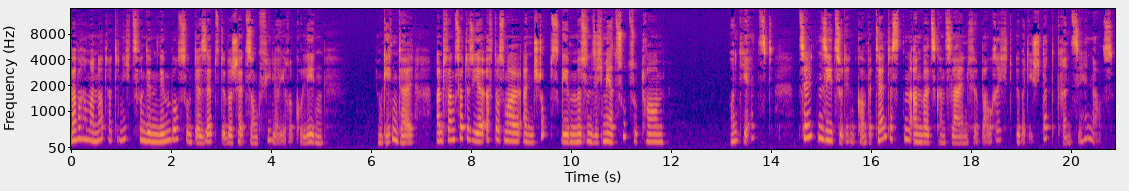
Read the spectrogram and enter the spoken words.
Barbara Manott hatte nichts von dem Nimbus und der Selbstüberschätzung vieler ihrer Kollegen. Im Gegenteil, anfangs hatte sie ihr öfters mal einen Schubs geben müssen, sich mehr zuzutrauen. Und jetzt zählten sie zu den kompetentesten Anwaltskanzleien für Baurecht über die Stadtgrenze hinaus.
